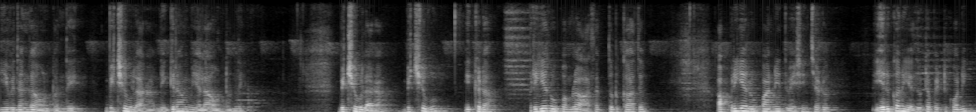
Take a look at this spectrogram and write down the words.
ఈ విధంగా ఉంటుంది. భిక్షువులారా నిగ్రహం ఎలా ఉంటుంది? భిక్షువులారా భిక్షువు ఇక్కడ ప్రియ రూపంలో ఆసక్తుడు కాదు. అప్రియ రూపాన్ని ద్వేషించడు. ఎరుకను ఎదుట పెట్టుకొని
